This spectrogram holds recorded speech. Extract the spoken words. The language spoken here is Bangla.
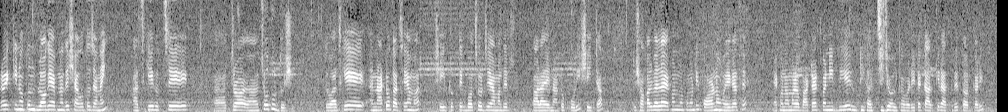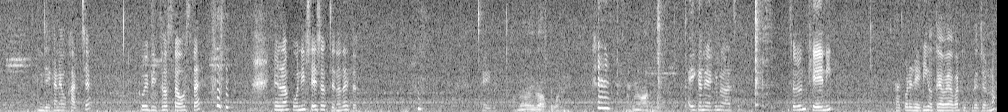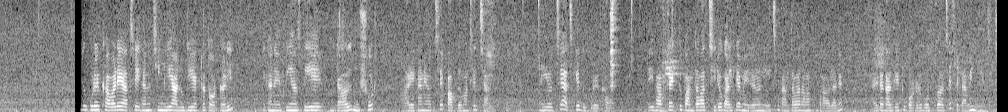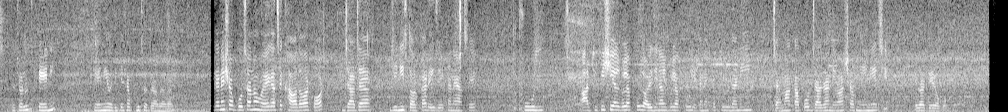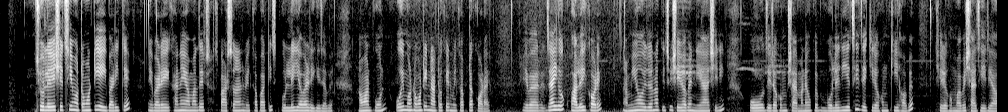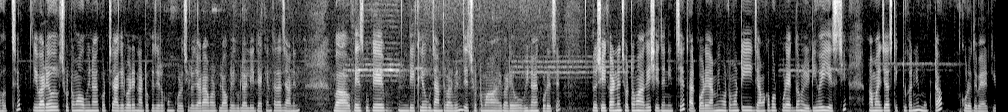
আরও একটি নতুন ব্লগে আপনাদের স্বাগত জানাই। আজকে হচ্ছে চতুর্দশী। তো আজকে নাটক আছে আমার। সেই প্রত্যেক বছর যে আমাদের পাড়ায় নাটক করি সেইটা। তো সকালবেলা এখন মোটামুটি পড়ানো হয়ে গেছে। এখন আমরা বাটার পানির দিয়ে রুটি খাচ্ছি জল খাবার। এটা কালকে রাত্রের তরকারি, যেখানে ও খাচ্ছে। খুবই বিধ্বস্ত অবস্থায়। কেননা পনির শেষ হচ্ছে না, তাই তো? আপনারা এবার আসতে পারেন। এখনও আছে। এইখানে এখনও আছে। চলুন খেয়ে নিই। তারপরে রেডি হতে হবে আবার দুপুরের জন্য। দুপুরের খাবারে আছে এখানে চিংড়ি আলু দিয়ে একটা তরকারি। এখানে পেঁয়াজ দিয়ে ডাল মুসুর। আর এখানে হচ্ছে পাবদা মাছের ঝাল। এই হচ্ছে আজকে দুপুরের খাবার। এই ভাতটা একটু পান্তা ভাত ছিল কালকে আমি এই জন্য নিয়েছি। পান্তা ভাত আমার খুব ভালো লাগে। আর এটা কালকে একটু পটল পোস্ত আছে, সেটা আমি নিয়েছি। তো চলুন খেয়ে নিই। খেয়ে নিয়ে ওইদিকে সব গুছোতে হবে আবার। এখানে সব গোছানো হয়ে গেছে খাওয়া দাওয়ার পর। যা যা জিনিস দরকার, এই যে এখানে আছে ফুল আর্টিফিশিয়াল গোলাপ ফুল অরিজিনাল গোলাপ ফুল, এখানে একটা ফুলদানি, জামা, কাপড়, যা যা নেওয়ার সব নিয়ে নিয়েছি। এবার বেরোবো। চলে এসেছি মোটামুটি এই বাড়িতে। এবারে এখানে আমাদের পার্সোনাল মেকআপ আর্টিস্ট বললেই আবার রেগে যাবে। আমার বোন ওই মোটামুটি নাটকের মেকআপটা করায়। এবার যাই হোক, ভালোই করে। আমিও ওই জন্য কিছু সেইভাবে নিয়ে আসিনি। ও যেরকম মানে ওকে বলে দিয়েছি যে কীরকম কী হবে, সেরকমভাবে সাজিয়ে দেওয়া হচ্ছে। এবারেও ছোটো মা অভিনয় করছে, আগের বারের নাটকে যেরকম করেছিল। যারা আমার ব্লগ রেগুলারলি দেখেন তারা জানেন। বা ফেসবুকে দেখলেও জানতে পারবেন যে ছোটো মা এবারেও অভিনয় করেছে। তো সেই কারণে ছোটো মা আগে সেজে নিচ্ছে। তারপরে আমি মোটামুটি জামা কাপড় পরে একদম রেডি হয়েই এসেছি। আমার জাস্ট একটুখানি মুখটা করে দেবে আর কি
